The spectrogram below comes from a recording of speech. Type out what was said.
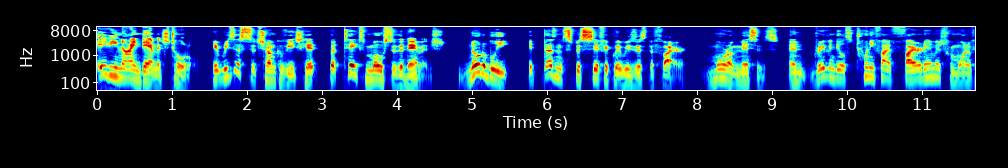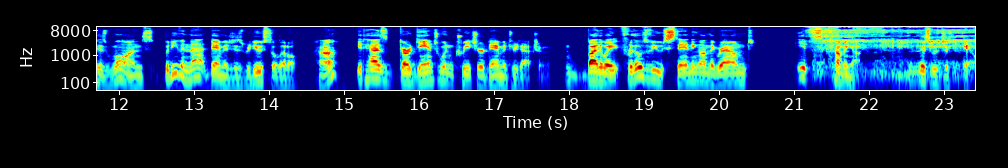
89 damage total. It resists a chunk of each hit, but takes most of the damage. Notably, it doesn't specifically resist the fire. Mora misses, and Draven deals 25 fire damage from one of his wands, but even that damage is reduced a little. Huh? It has gargantuan creature damage reduction. By the way, for those of you standing on the ground, it's coming up. This was just a fail.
